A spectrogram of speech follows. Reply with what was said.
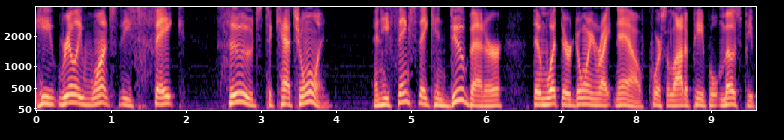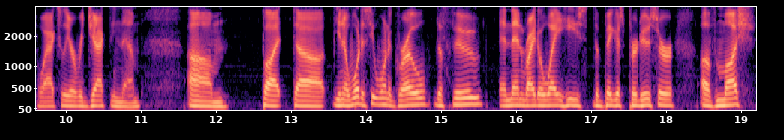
he really wants these fake foods to catch on, and he thinks they can do better than what they're doing right now. Of course, a lot of people, most people actually, are rejecting them. Um, but uh, you know, what does he want to grow the food, and then right away he's the biggest producer of mush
